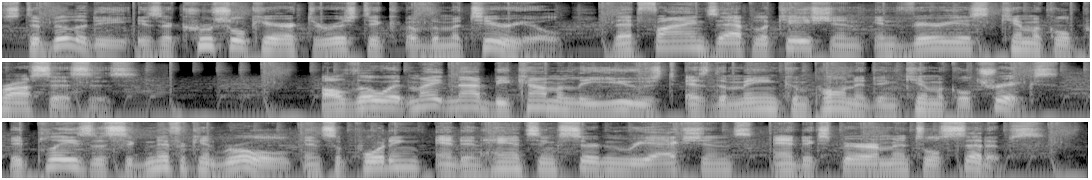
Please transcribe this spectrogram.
Stability is a crucial characteristic of the material that finds application in various chemical processes. Although it might not be commonly used as the main component in chemical tricks, it plays a significant role in supporting and enhancing certain reactions and experimental setups.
